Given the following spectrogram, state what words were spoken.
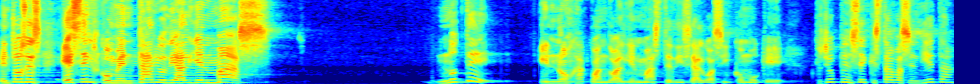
Entonces es el comentario de alguien más. ¿No te enoja cuando alguien más te dice algo así como que, pues yo pensé que estabas en dieta?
